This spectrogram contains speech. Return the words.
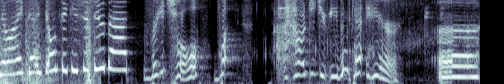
No, I, I don't think you should do that. Rachel, what? How did you even get here? Uh,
